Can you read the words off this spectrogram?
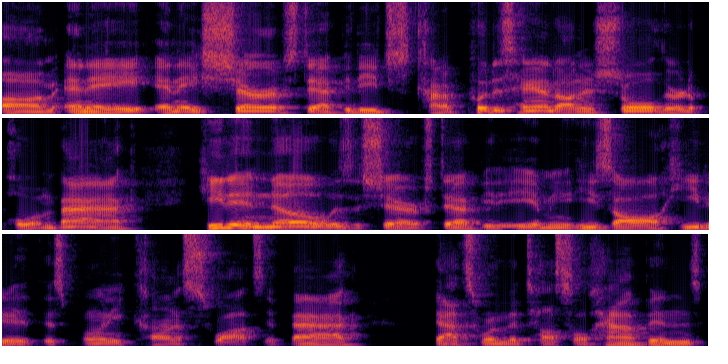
Um, and a and a sheriff's deputy just kind of put his hand on his shoulder to pull him back he didn't know it was a sheriff's deputy. I mean, he's all heated at this point. He kind of swats it back. That's when the tussle happens.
